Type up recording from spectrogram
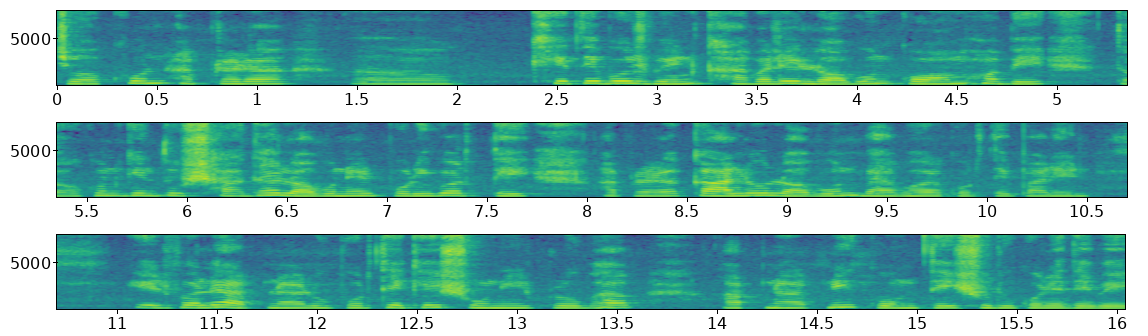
যখন আপনারা খেতে বসবেন খাবারে লবণ কম হবে, তখন কিন্তু সাদা লবণের পরিবর্তে আপনারা কালো লবণ ব্যবহার করতে পারেন। এর ফলে আপনার উপর থেকে শনির প্রভাব আপনা আপনি কমতে শুরু করে দেবে।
